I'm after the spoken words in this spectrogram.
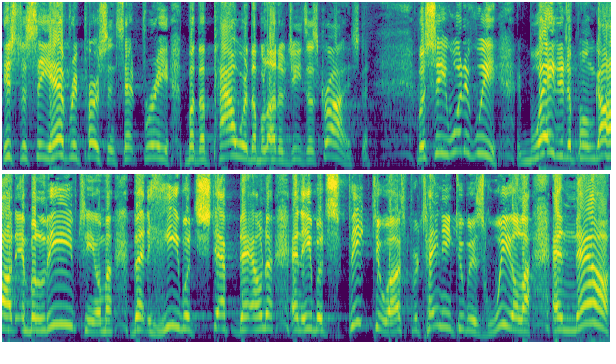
is to see every person set free by the power of the blood of Jesus Christ. But see, what if we waited upon God and believed Him that He would step down and He would speak to us pertaining to His will? And now,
